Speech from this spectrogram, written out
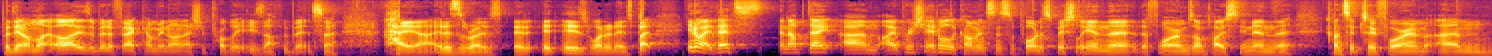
But then I'm like, oh, there's a bit of fat coming on. I should probably ease up a bit. So, hey, uh, it is what it is. It, it is what it is. But anyway, that's an update. Um, I appreciate all the comments and support, especially in the, the forums I'm posting in the Concept 2 forum. Um,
